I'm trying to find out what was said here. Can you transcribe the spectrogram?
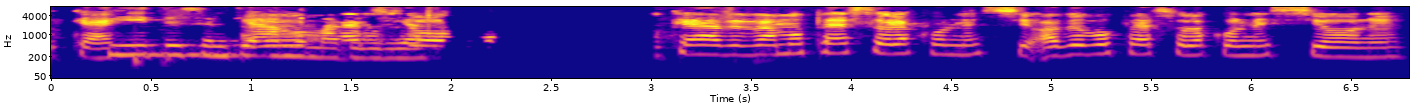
Ok. Sì, ti sentiamo, Maduria. perso- Ok, avevamo perso la connessione. Avevo perso la connessione.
